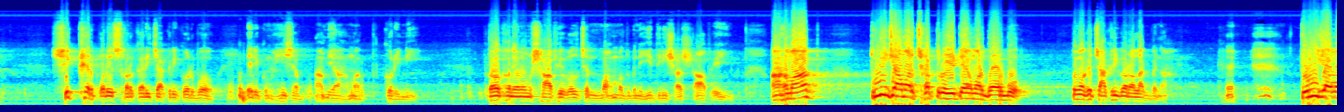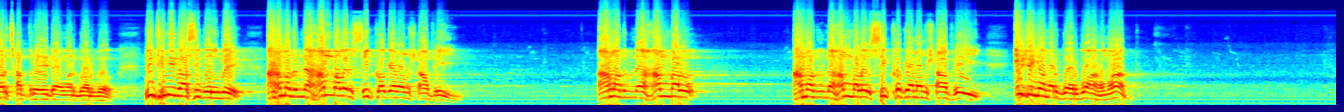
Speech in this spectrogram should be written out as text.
শিক্ষার পরে সরকারি চাকরি করব, এরকম হিসাব আমি আহমদ করিনি। তখন ইমাম শাফি বলছেন, Muhammad bin Idris Shafi, Ahmad, তুমি যে আমার ছাত্র এটা আমার গর্ব। তোমাকে চাকরি করা লাগবে না। তুমি যে আমার ছাত্র এটা আমার গর্ব। পৃথিবীবাসী বলবে, আহমদ ইবনে হাম্বালের শিক্ষক এবং সাফি আহমদ ইবনে হাম্বাল আহমদ ইবনে হাম্বালের শিক্ষক এমাম সাফি এটাই আমার গর্ব, আহমদ।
